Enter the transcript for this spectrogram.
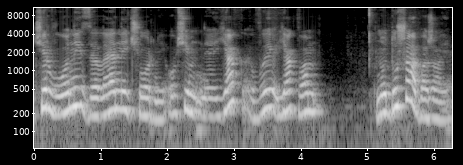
червоний, зелений, чорний. В общем, е, як, ви, як вам ну, душа бажає.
